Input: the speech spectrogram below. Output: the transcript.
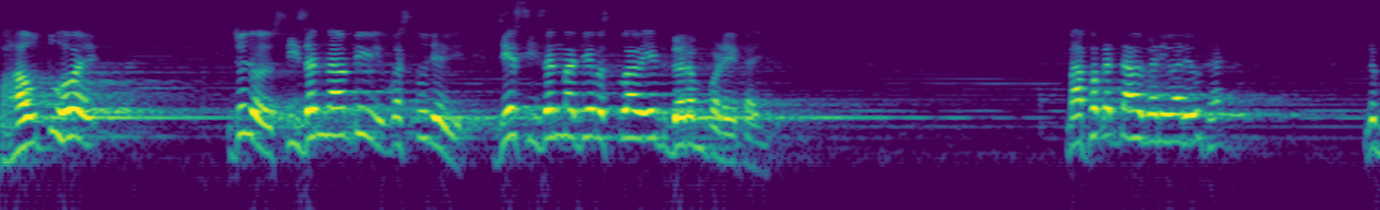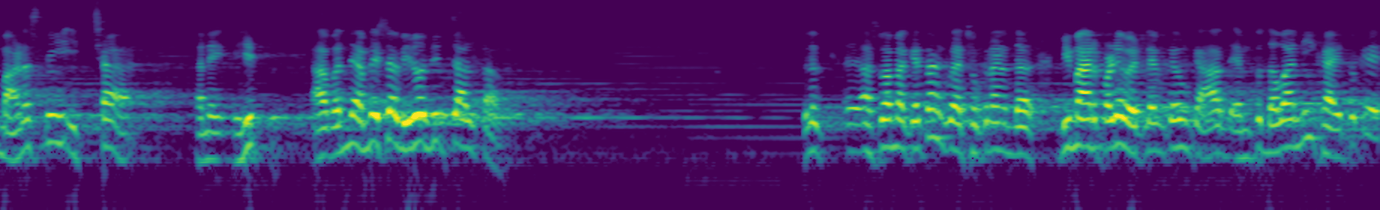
ભાવતું હોય, જોજો સિઝનના બી વસ્તુ જેવી જે સિઝનમાં જે વસ્તુ આવે એ જ ગરમ પડે ટાઈમ માફક જ ના આવે ઘણી વાર એવું થાય. એટલે માણસની ઈચ્છા અને હિત આ બંને હંમેશા વિરોધી ચાલતા હોય. એટલે અસવામાં કહેતા ને છોકરાને બીમાર પડ્યો એટલે એમ કહ્યું કે આ એમ તો દવા નહીં ખાય તો કે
